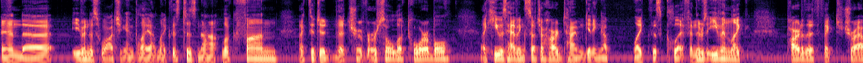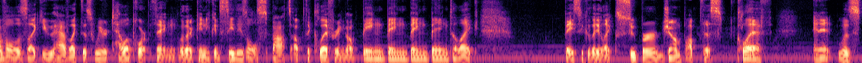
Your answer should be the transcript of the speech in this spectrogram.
and uh, even just watching him play, I'm like, this does not look fun. Like the the traversal looked horrible. Like he was having such a hard time getting up like this cliff, and there's even like part of the like travel is like you have like this weird teleport thing where there, and you can see these little spots up the cliff where you can go bing bing bing bing to like basically like super jump up this cliff and it was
